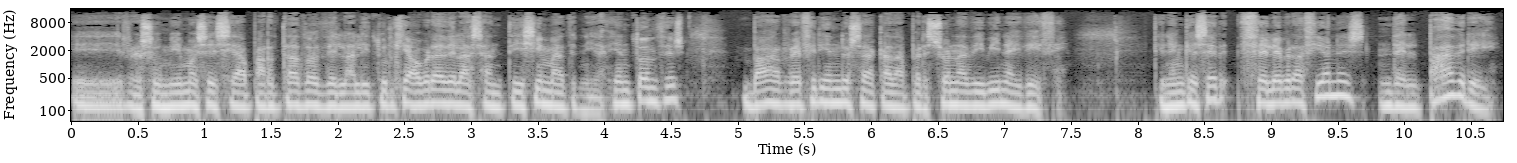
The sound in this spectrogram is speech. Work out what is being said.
eh, resumimos ese apartado de la liturgia obra de la Santísima Trinidad. Y entonces va refiriéndose a cada persona divina y dice, tienen que ser celebraciones del Padre,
